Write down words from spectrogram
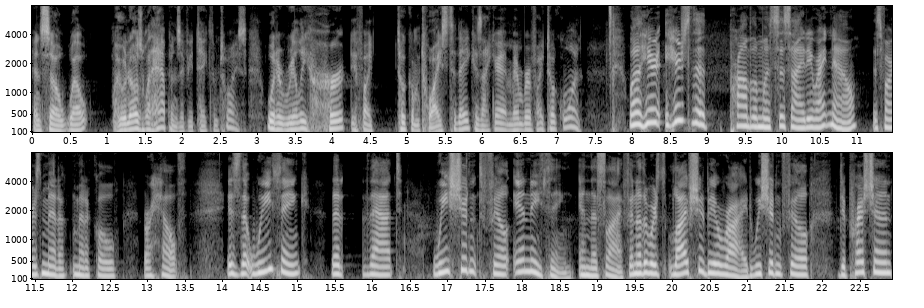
And so, well, who knows what happens if you take them twice? Would it really hurt if I took them twice today because I can't remember if I took one? Well, here here's the problem with society right now, as far as medi- medical or health, is that we think that that we shouldn't feel anything in this life. In other words, life should be a ride. We shouldn't feel depression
